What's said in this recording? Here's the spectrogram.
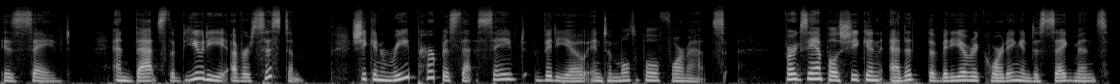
is saved. And that's the beauty of her system. She can repurpose that saved video into multiple formats. For example, she can edit the video recording into segments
